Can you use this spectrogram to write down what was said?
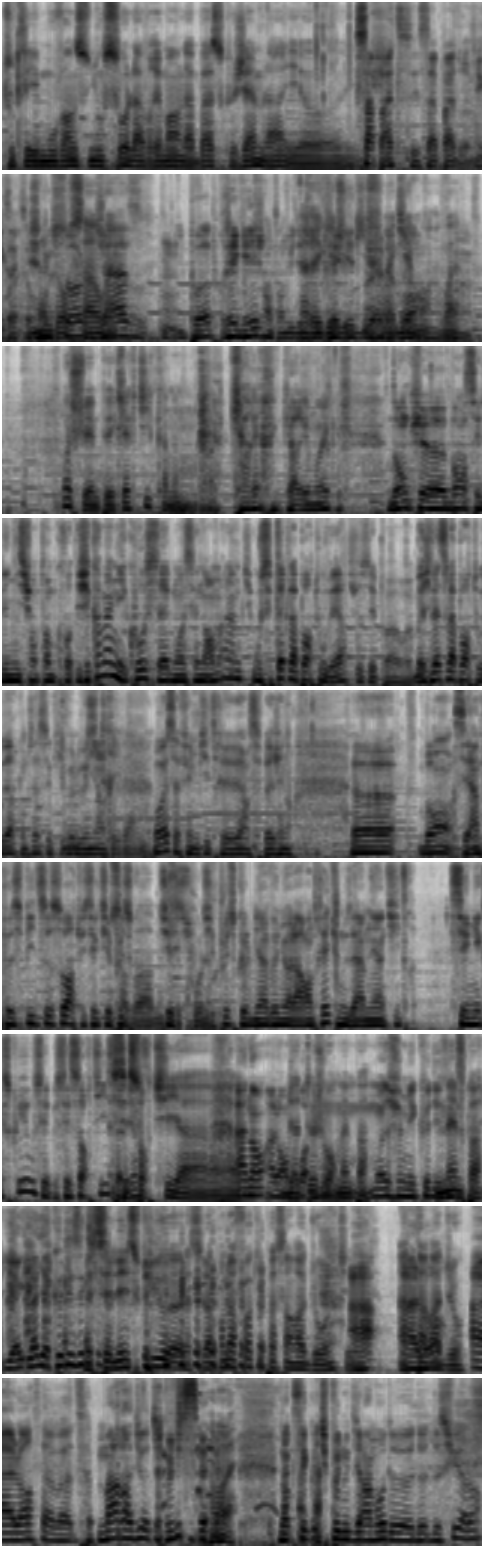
toutes les mouvances new soul là vraiment la base que j'aime là et, euh, ça patte c'est ça patte exactement new soul, ça, jazz hmm. hip hop reggae j'ai entendu des reggae, je kiffe reggae moi ouais. Moi, je suis un peu éclectique quand même. Carré, carrément. Donc, euh, bon, c'est l'émission Temp J'ai quand même un écho, Seb, moi, c'est normal un petit. Ou c'est peut-être la porte ouverte, je sais pas. Bah, je laisse la porte ouverte, comme ça, ceux qui veulent venir. Ouais, ça fait une petite réverb, c'est pas gênant. Euh, bon, c'est un peu speed ce soir, tu sais que tu es, plus, tu plus que le bienvenu à la rentrée. Tu nous as amené un titre c'est une exclue ou c'est sorti C'est sorti il y a, ah non, alors il y a deux jours, même pas. Moi, je mets que des Même pas. là, il y a que des exclus. c'est l'exclu, euh, c'est la première fois qu'il passe en radio. Hein, ah, à alors, ta radio. Alors, ça va. Ma radio, tu as vu ouais. Donc, que tu peux nous dire un mot de, dessus alors?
